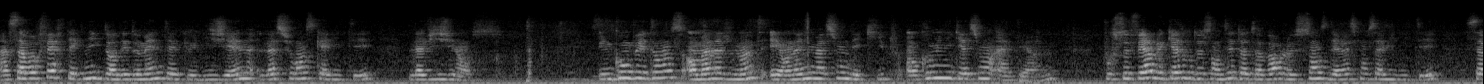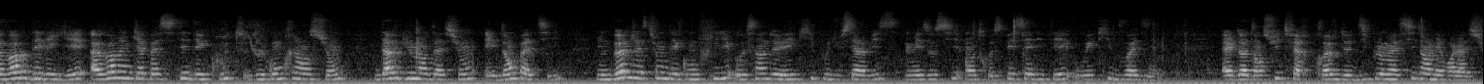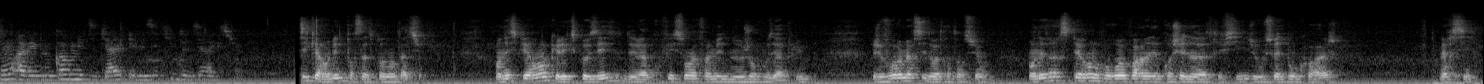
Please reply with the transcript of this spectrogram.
Un savoir-faire technique dans des domaines tels que l'hygiène, l'assurance qualité, la vigilance. Une compétence en management et en animation d'équipe, en communication interne. Pour ce faire, le cadre de santé doit avoir le sens des responsabilités, savoir déléguer, avoir une capacité d'écoute, de compréhension, d'argumentation et d'empathie, une bonne gestion des conflits au sein de l'équipe ou du service, mais aussi entre spécialités ou équipes voisines. Elle doit ensuite faire preuve de diplomatie dans les relations avec le corps médical et les équipes de direction. Merci Caroline pour cette présentation. En espérant que l'exposé de la profession infirmière de nos jours vous a plu, je vous remercie de votre attention. En espérant vous revoir l'année prochaine à notre IFSI, je vous souhaite bon courage. Merci.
